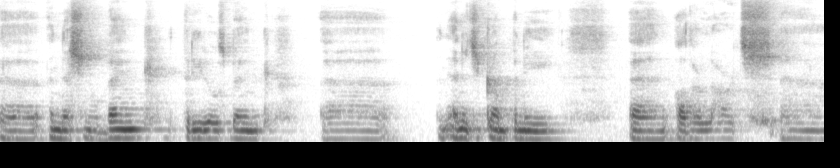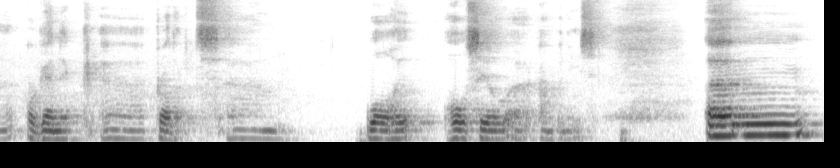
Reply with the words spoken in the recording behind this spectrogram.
uh, a national bank, Triodos Bank, uh, an energy company, and other large uh, organic uh, products, um, wholesale uh, companies. Um,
